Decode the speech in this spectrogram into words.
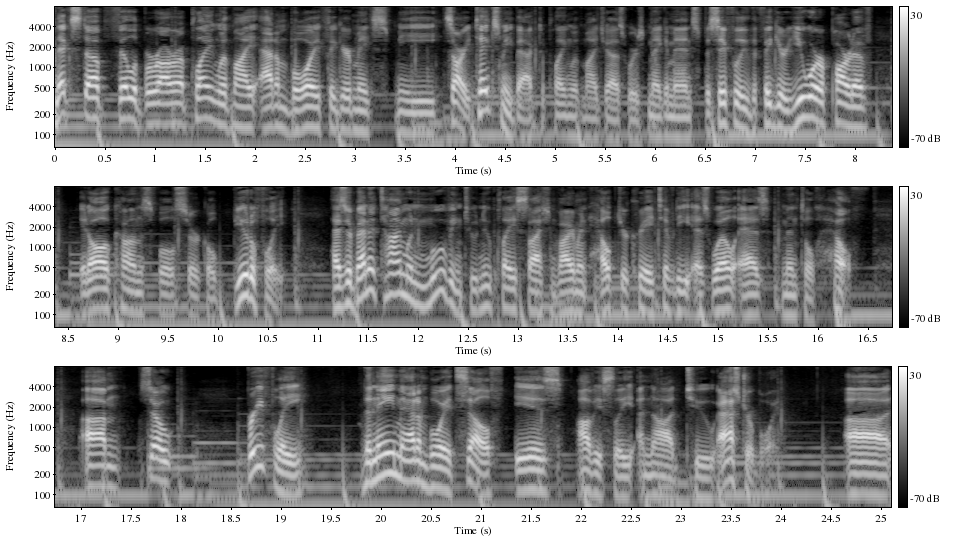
Next up, Philip Barrara playing with my Atom Boy figure makes me sorry, takes me back to playing with my Jazwares Mega Man, specifically the figure you were a part of. It all comes full circle beautifully. Has there been a time when moving to a new place slash environment helped your creativity as well as mental health? Um, so, briefly, the name Atom Boy itself is obviously a nod to Astro Boy. Uh,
